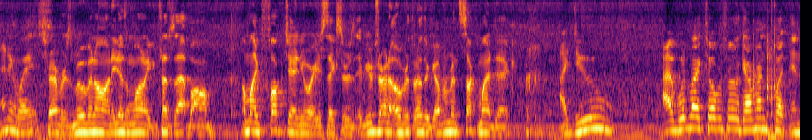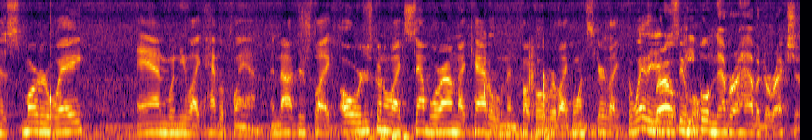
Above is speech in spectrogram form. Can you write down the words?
Anyways, Trevor's moving on. He doesn't want to touch that bomb. I'm like, fuck January Sixers. If you're trying to overthrow the government, suck my dick. I do. I would like to overthrow the government, but in a smarter way. And when you like have a plan, and not just like, oh, we're just gonna like sample around like cattle and then fuck over like one secure, like the way they did the Super Bowl. people never have a direction.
